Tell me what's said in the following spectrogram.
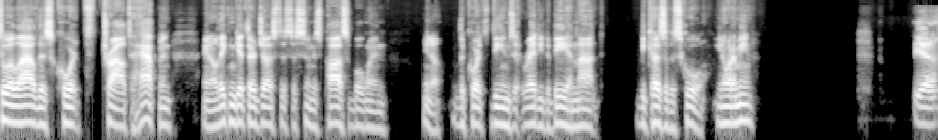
to allow this court trial to happen. You know, they can get their justice as soon as possible when, you know, the court deems it ready to be and not because of the school. You know what I mean? Yeah.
